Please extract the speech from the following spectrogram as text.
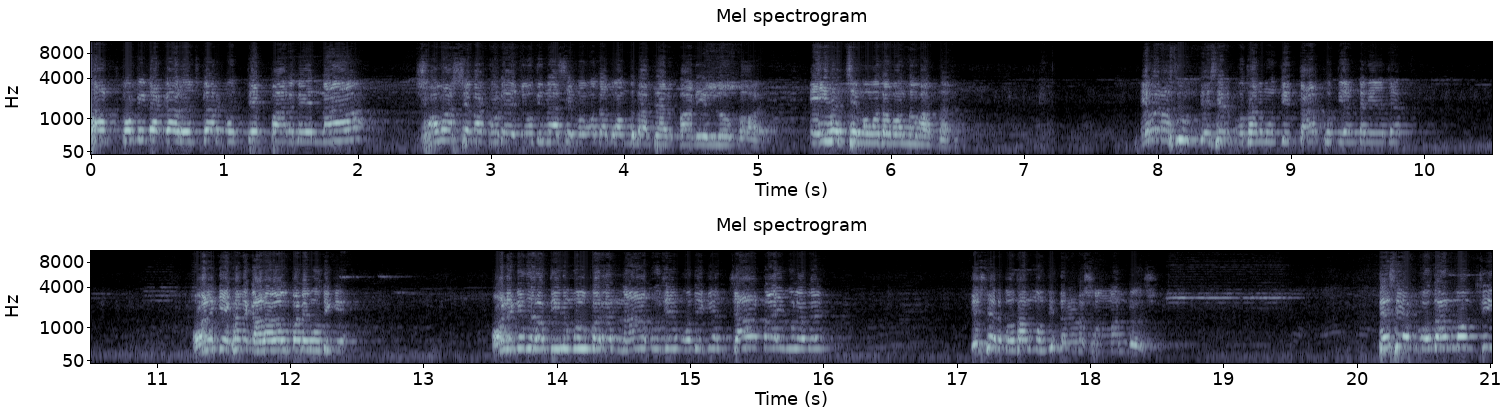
সাত কোটি টাকা রোজগার করতে পারবে না সমাজ করে যদি না সে মমতা বন্দ্যোপাধ্যায়ের বাড়ির লোক হয়। এই হচ্ছে মমতা বন্দ্যোপাধ্যায়। এবার আসুন, দেশের প্রধানমন্ত্রী তার প্রতিষ্ঠানটা নিয়ে যান। অনেকে এখানে গালাগাল করে মোদীকে। অনেকে যারা তৃণমূল করে না বুঝে মোদীকে যা তাই বলে দেশের প্রধানমন্ত্রী তার একটা সম্মান রয়েছে। দেশের প্রধানমন্ত্রী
